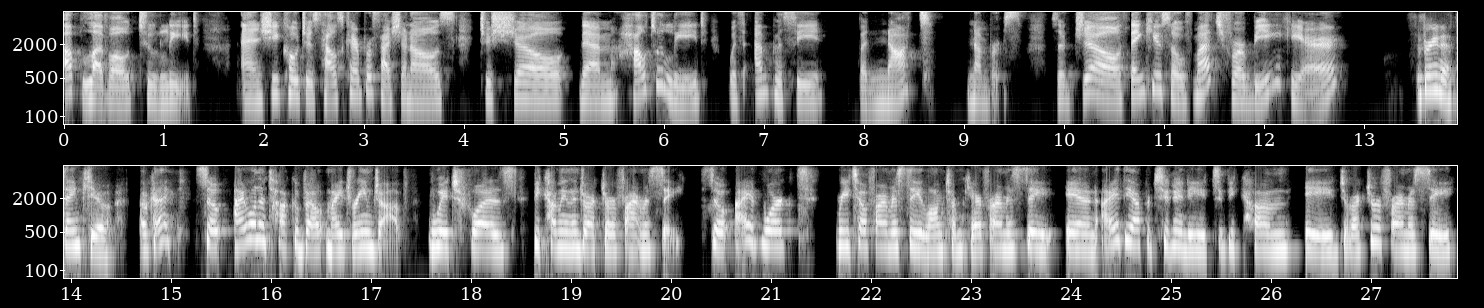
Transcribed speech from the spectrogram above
Up Level to Lead. And she coaches healthcare professionals to show them how to lead with empathy, but not numbers. So, Jill, thank you so much for being here. Sabrina, thank you. Okay. So I want to talk about my dream job, which was becoming the director of pharmacy. So I had worked retail pharmacy, long term care pharmacy, and I had the opportunity to become a director of pharmacy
